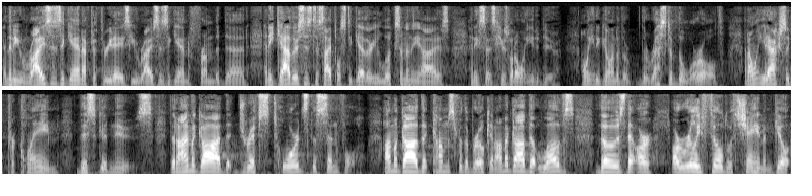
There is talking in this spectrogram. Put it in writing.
and then he rises again after three days. He rises again from the dead. And he gathers his disciples together. He looks them in the eyes and he says, Here's what I want you to do. I want you to go into the, the rest of the world and I want you to actually proclaim this good news that I'm a God that drifts towards the sinful. I'm a God that comes for the broken. I'm a God that loves those that are, are really filled with shame and guilt.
